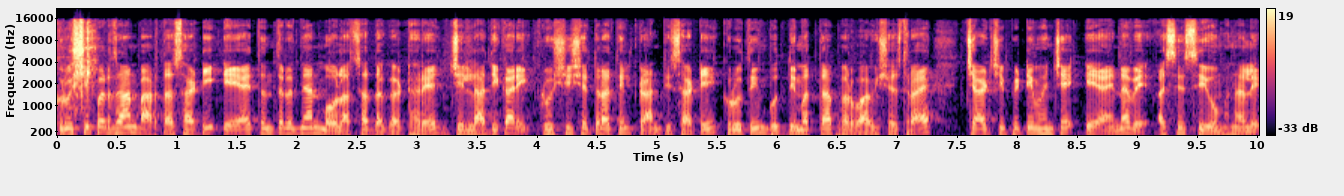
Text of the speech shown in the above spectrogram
कृषीप्रधान भारतासाठी ए आय तंत्रज्ञान मोलाचा दगड ठरेल. जिल्हाधिकारी कृषी क्षेत्रातील क्रांतीसाठी कृत्रिम बुद्धिमत्ता प्रभावी क्षेत्र आहे. चॅट जीपीटी म्हणजे ए आय नव्हे असे सीओ म्हणाले.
